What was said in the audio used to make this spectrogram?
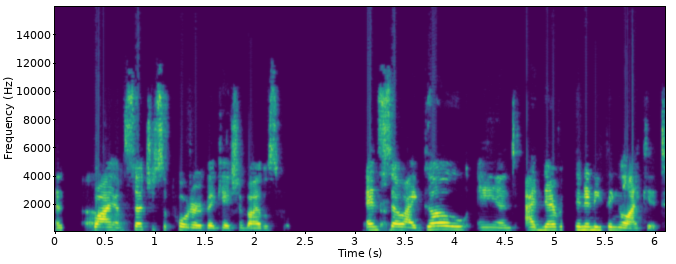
And that's why Ah, I'm such a supporter of vacation Bible school. And Okay. so I go and I'd never seen anything like it.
